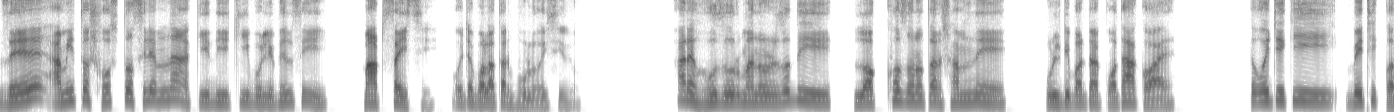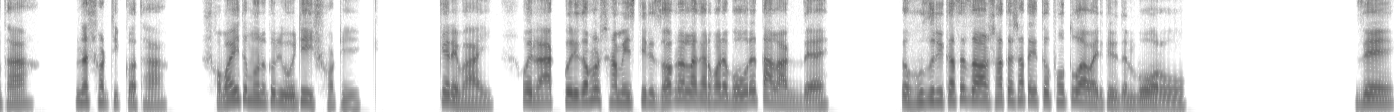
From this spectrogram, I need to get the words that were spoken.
যে আমি তো সুস্থ ছিলাম না, কি দিয়ে কি বলে ফেলছি? মাপ চাইছি, ওইটা বলা তার ভুল হয়েছিল আরে হুজুর মানুষ যদি লক্ষ জনতার সামনে উল্টিপাল্টা কথা কয়, তো ওইটা কি বেঠিক কথা না সঠিক কথা? সবাই তো মনে করি ওইটাই সঠিক। কে রে ভাই? ওই রাগ করে যখন স্বামী স্ত্রী ঝগড়া লাগার পরে বউরে তালাক দেয়। তো হুজুরির কাছে যাওয়ার সাথে সাথেই তো ফতুয়া বাইর করে দেন বড়। যে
